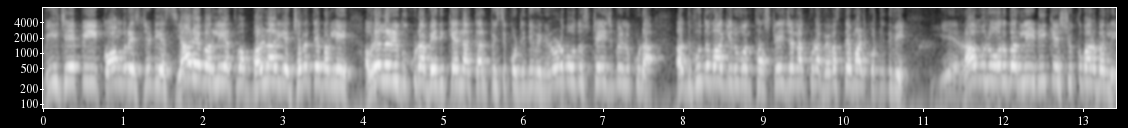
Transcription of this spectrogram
ಬಿಜೆಪಿ, ಕಾಂಗ್ರೆಸ್, ಜೆಡಿಎಸ್ ಯಾರೇ ಬರಲಿ ಅಥವಾ ಬಳ್ಳಾರಿಯ ಜನತೆ ಬರಲಿ, ಅವರೆಲ್ಲರಿಗೂ ಕೂಡ ವೇದಿಕೆಯನ್ನ ಕಲ್ಪಿಸಿಕೊಟ್ಟಿದ್ದೀವಿ. ನೀವು ನೋಡಬಹುದು ಸ್ಟೇಜ್ ಮೇಲೂ ಕೂಡ ಅದ್ಭುತವಾಗಿರುವಂತಹ ಸ್ಟೇಜ್ ಅನ್ನ ಕೂಡ ವ್ಯವಸ್ಥೆ ಮಾಡಿಕೊಟ್ಟಿದ್ದೀವಿ. ಏ, ರಾಮುಲು ಅವರು ಬರ್ಲಿ, ಡಿ ಕೆ ಶಿವಕುಮಾರ್ ಬರ್ಲಿ,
